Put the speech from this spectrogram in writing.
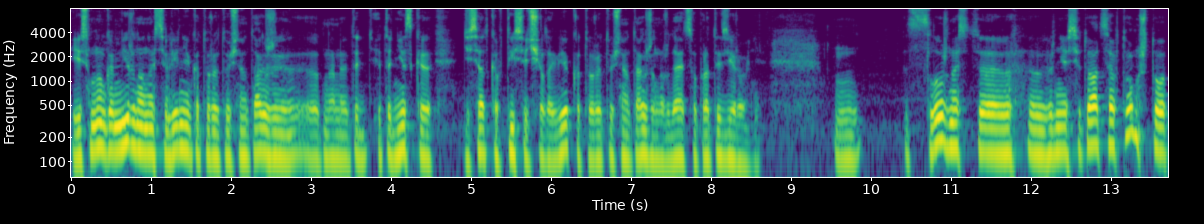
Есть много мирного населения, которое точно так же, наверное, это, это несколько десятков тысяч человек, которые точно так же нуждаются в протезировании. Сложность, вернее, ситуация в том, что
